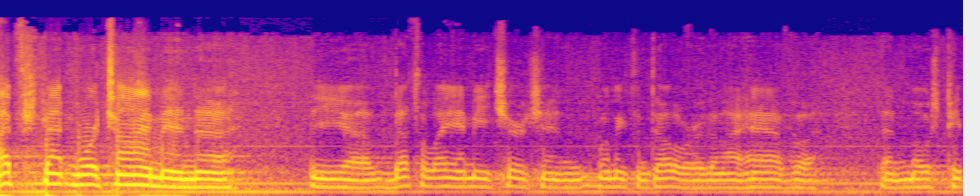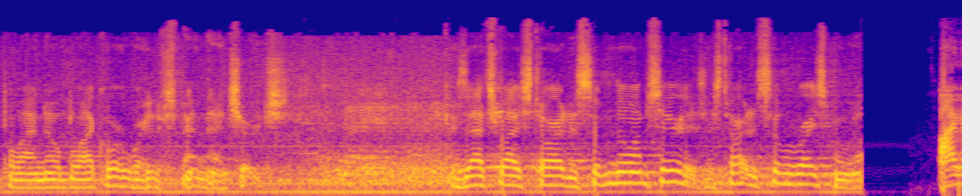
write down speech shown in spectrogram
I've spent more time in uh, the uh, Bethel AME Church in Wilmington, Delaware, than I have uh, than most people I know, black or white, have spent in that church. Because that's where I started. No, I'm serious. I started a civil rights movement. I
